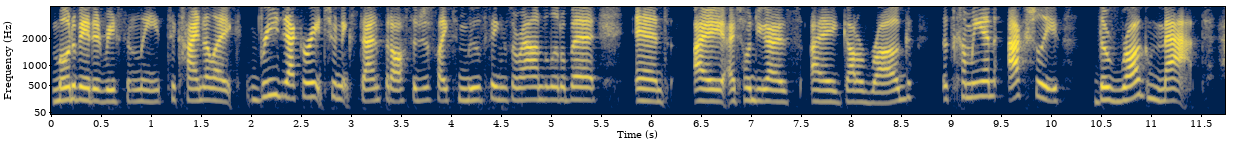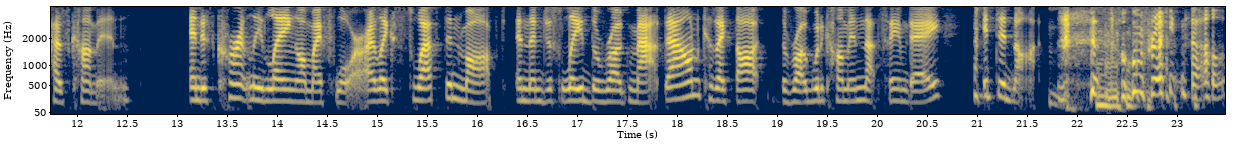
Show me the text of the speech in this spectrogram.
motivated recently to kind of like redecorate to an extent, but also just like to move things around a little bit. And I I told you guys I got a rug that's coming in. Actually, the rug mat has come in and is currently laying on my floor. I like swept and mopped and then just laid the rug mat down because I thought the rug would come in that same day. It did not. so right now,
